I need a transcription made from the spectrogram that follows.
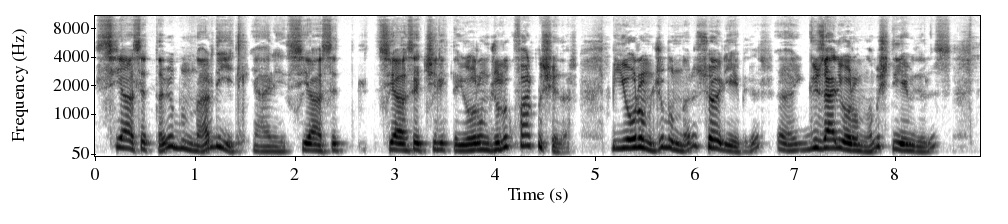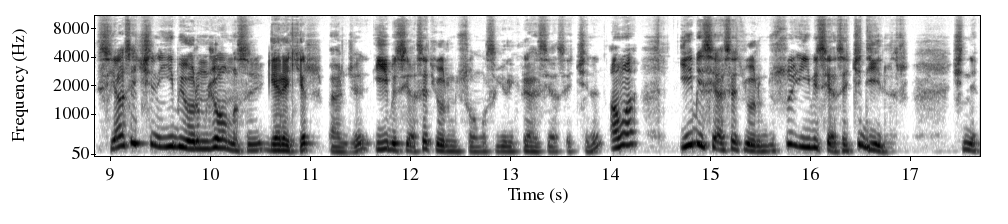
siyaset tabii bunlar değil. Yani siyaset siyasetçilikle yorumculuk farklı şeyler. Bir yorumcu bunları söyleyebilir. E, güzel yorumlamış diyebiliriz. Siyasetçinin iyi bir yorumcu olması gerekir bence. İyi bir siyaset yorumcusu olması gerekir her siyasetçinin. Ama iyi bir siyaset yorumcusu iyi bir siyasetçi değildir. Şimdi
